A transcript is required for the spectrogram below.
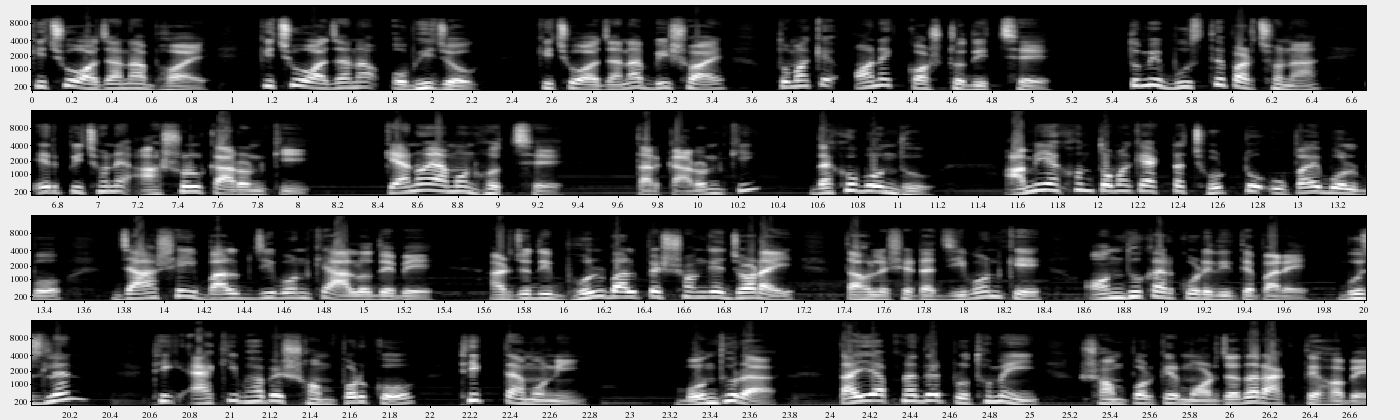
কিছু অজানা ভয়, কিছু অজানা অভিযোগ, কিছু অজানা বিষয় তোমাকে অনেক কষ্ট দিচ্ছে। তুমি বুঝতে পারছ না এর পিছনে আসল কারণ কি? কেন এমন হচ্ছে? তার কারণ কি? দেখো বন্ধু, আমি এখন তোমাকে একটা ছোট্ট উপায় বলব যা সেই বাল্ব জীবনকে আলো দেবে, আর যদি ভুল বাল্বের সঙ্গে জড়াই, তাহলে সেটা জীবনকে অন্ধকার করে দিতে পারে, বুঝলেন? ঠিক একইভাবে সম্পর্ক ঠিক তেমনই। বন্ধুরা, তাই আপনাদের প্রথমেই সম্পর্কের মর্যাদা রাখতে হবে।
